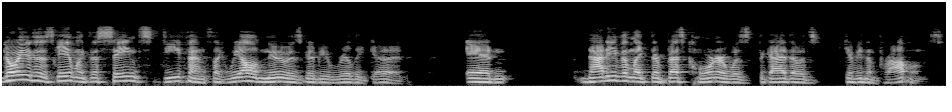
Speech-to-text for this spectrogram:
going into this game, like the Saints defense, like we all knew is going to be really good, and not even like their best corner was the guy that was giving them problems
